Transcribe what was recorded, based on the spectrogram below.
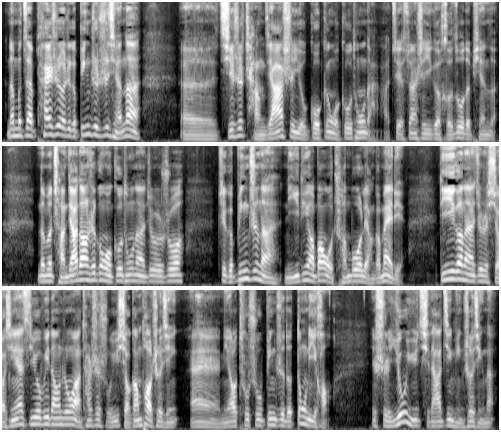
那么在拍摄这个缤智之前呢，呃，其实厂家是有过跟我沟通的啊，这也算是一个合作的片子。那么厂家当时跟我沟通呢，就是说这个缤智呢，你一定要帮我传播两个卖点。第一个呢，就是小型 SUV 当中啊，它是属于小钢炮车型，哎，你要突出缤智的动力好，是优于其他精品车型的。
